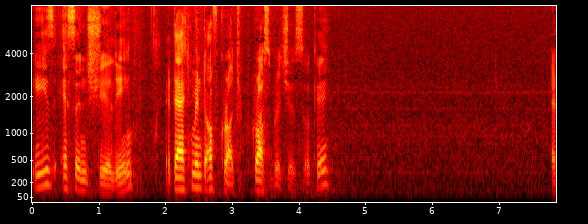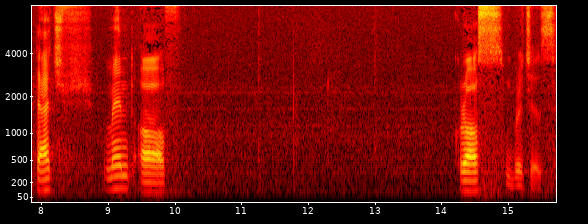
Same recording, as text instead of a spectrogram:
is essentially attachment of cross, cross bridges. Okay. Attachment of cross bridges.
